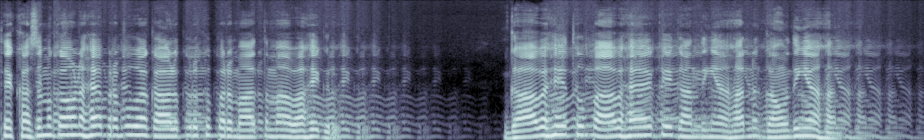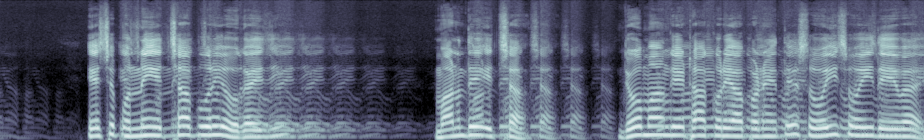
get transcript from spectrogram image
ਤੇ ਖਸਮ ਕੌਣ ਹੈ ਪ੍ਰਭੂ ਅਕਾਲ ਪੁਰਖ ਪਰਮਾਤਮਾ ਵਾਹਿਗੁਰੂ? ਗਾਵਹਿ ਤੂੰ ਭਾਵ ਹੈ ਕਿ ਗਾਉਂਦੀਆਂ ਹਨ ਗਾਉਂਦੀਆਂ ਹਨ। ਇਸ ਪੁੰਨੀ ਇੱਛਾ ਪੂਰੀ ਹੋ ਗਈ ਜੀ। ਮਨ ਦੀ ਇੱਛਾ। ਜੋ ਮੰਗੇ ਠਾਕੁਰ ਆਪਣੇ ਤੇ ਸੋਈ ਸੋਈ ਦੇਵੈ।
